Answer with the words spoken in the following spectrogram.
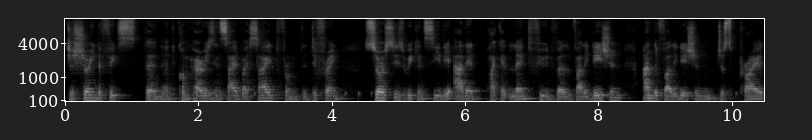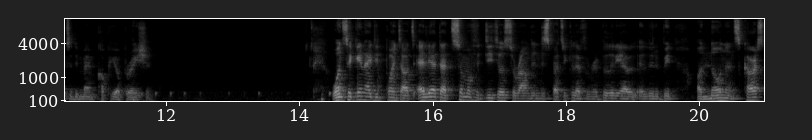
just showing the fits then and comparison side by side from the different sources we can see the added packet length field validation and the validation just prior to the mem copy operation Once again, I did point out earlier that some of the details surrounding this particular vulnerability are a little bit unknown and scarce.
